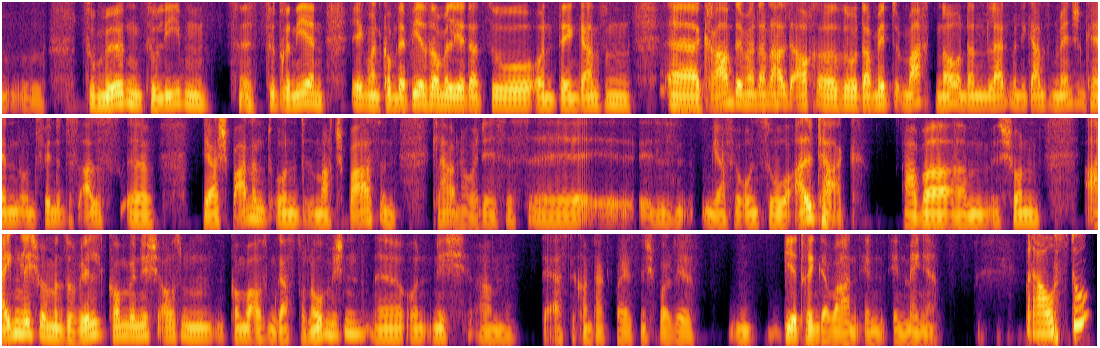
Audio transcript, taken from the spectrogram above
zu mögen, zu lieben, zu trainieren. Irgendwann kommt der Biersommelier dazu und den ganzen äh, Kram, den man dann halt auch äh, so damit macht. Ne? Und dann lernt man die ganzen Menschen kennen und findet das alles äh, ja, spannend und macht Spaß. Und klar, und heute ist es, äh, ist es ja für uns so Alltag. Aber ähm, ist schon eigentlich, wenn man so will, kommen wir nicht aus dem, kommen wir aus dem Gastronomischen äh, und nicht, ähm, der erste Kontakt war jetzt nicht, weil wir Biertrinker waren in, in Menge. Brauchst du?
